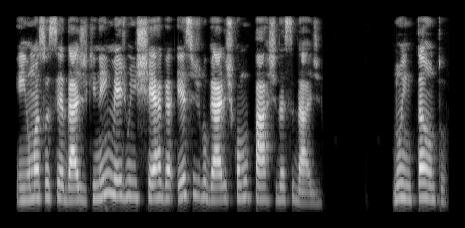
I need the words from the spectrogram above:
em uma sociedade que nem mesmo enxerga esses lugares como parte da cidade. No entanto,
